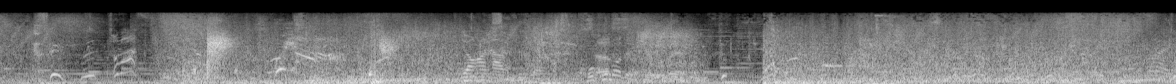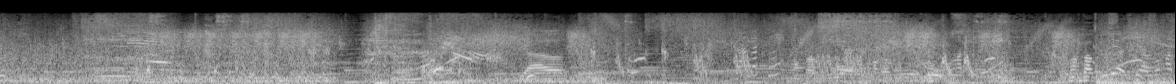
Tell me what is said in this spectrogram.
こてぶっ飛ばす。ほやここまで。maka gue maka gue banget maka gue sial banget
